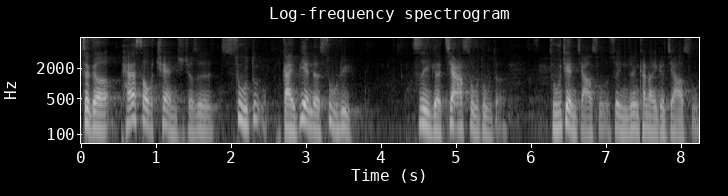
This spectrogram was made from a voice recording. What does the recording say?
这个 path of change 就是速度改变的速率，是一个加速度的，逐渐加速。所以你这边看到一个加速，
